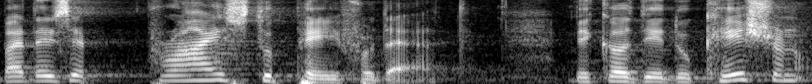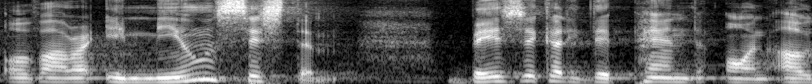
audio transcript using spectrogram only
But there's a price to pay for that because the education of our immune system basically depend on how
